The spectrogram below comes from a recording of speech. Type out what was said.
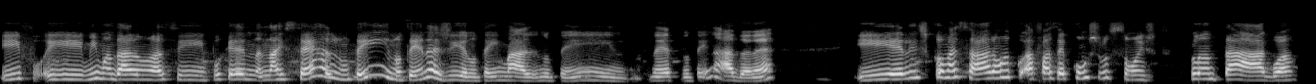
E, e, me mandaram assim, porque nas serras não tem, não tem energia, não tem imagem, não tem, né, não tem nada, né? E eles começaram a, fazer construções, plantar água,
